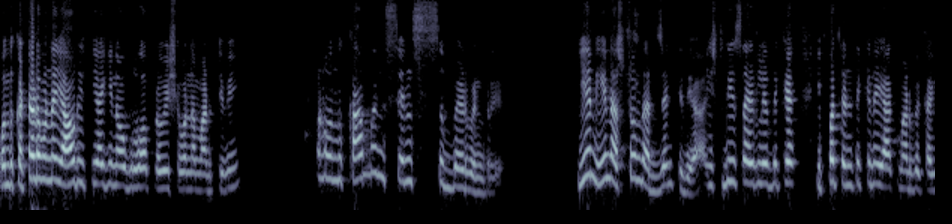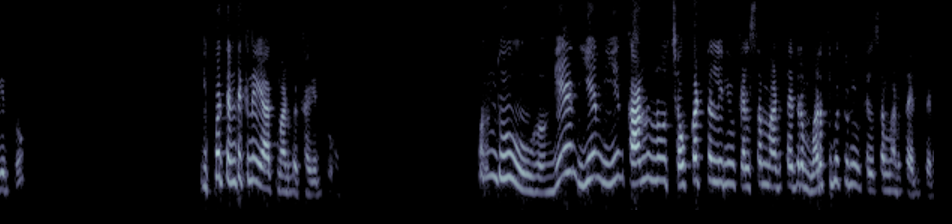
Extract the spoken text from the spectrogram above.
ಒಂದು ಕಟ್ಟಡವನ್ನ ಯಾವ ರೀತಿಯಾಗಿ ನಾವು ಗೃಹ ಪ್ರವೇಶವನ್ನ ಮಾಡ್ತೀವಿ? ಅನ್ನೋ ಒಂದು ಕಾಮನ್ ಸೆನ್ಸ್ ಬೇಡವೇನ್ರಿ. ಏನ್ ಏನ್ ಅಷ್ಟೊಂದು ಅರ್ಜೆಂಟ್ ಇದೆಯಾ? ಇಷ್ಟು ದಿವಸ ಇರ್ಲಿದ್ದಕ್ಕೆ ಇಪ್ಪತ್ತೆಂಟಕ್ಕಿನ ಯಾಕೆ ಮಾಡ್ಬೇಕಾಗಿತ್ತು? ಇಪ್ಪತ್ತೆಂಟಕ್ಕಿನ ಯಾಕೆ ಮಾಡ್ಬೇಕಾಗಿತ್ತು? ಒಂದು ಏನ್ ಏನ್ ಏನ್ ಕಾನೂನು ಚೌಕಟ್ಟಲ್ಲಿ ನೀವು ಕೆಲಸ ಮಾಡ್ತಾ ಇದ್ರೆ ಮರ್ತು ಬಿಟ್ಟು ನೀವು ಕೆಲಸ ಮಾಡ್ತಾ ಇರ್ತೀರ?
